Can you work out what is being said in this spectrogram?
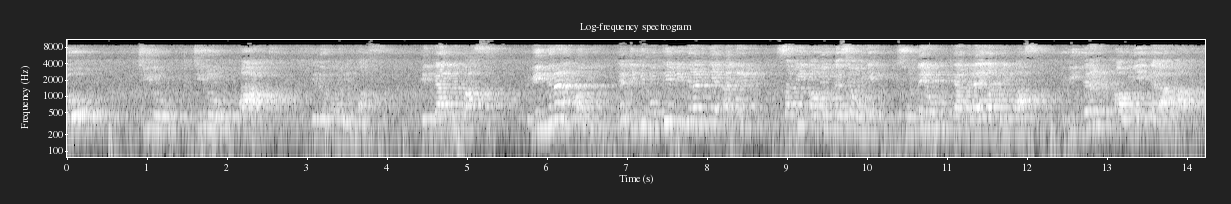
दो ज़ीरो ज़ीरो आठ। ये देखो अपने पास। क्या अपने पास? विकरण अवयव। यानी कि मुख्य विकरण के अतिरिक्त सभी अवयव कैसे होंगे? शून्य हो, क्या बनाएगा अपने पास? विकरण अवयव कहलाता है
